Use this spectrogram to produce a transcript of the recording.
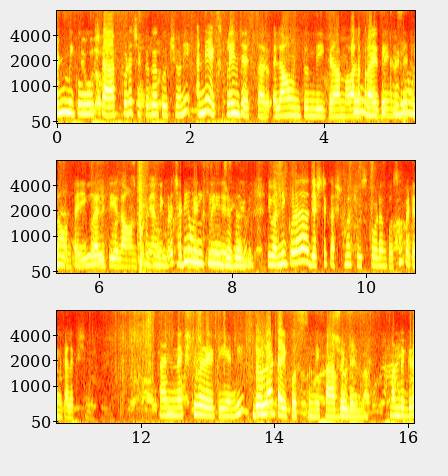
అండ్ మీకు స్టాఫ్ కూడా చక్కగా కూర్చొని అన్ని ఎక్స్ప్లెయిన్ చేస్తారు. ఎలా ఉంటుంది ఇక్కడ వాళ్ళ ప్రైస్ ఎట్లా ఉంటాయి క్వాలిటీ ఎలా ఉంటుంది అన్ని కూడా. ఇవన్నీ కూడా జస్ట్ కస్టమర్ చూసుకోవడం కోసం పెట్టిన కలెక్షన్ అండ్ నెక్స్ట్ వెరైటీ అండి. డోలా టైప్ వస్తుంది ఫ్యాబ్రిక్ మన దగ్గర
